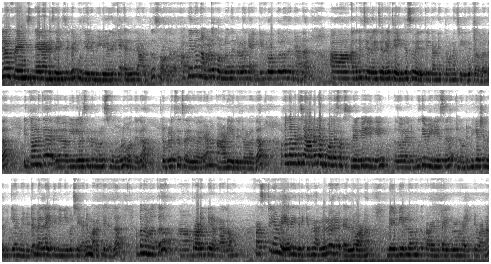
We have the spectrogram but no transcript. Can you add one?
ഹലോ ഫ്രണ്ട്സ് ഏറെ ഡിസൈൻസിന്റെ പുതിയൊരു വീഡിയോയിലേക്ക് എല്ലാവർക്കും സ്വാഗതം. അപ്പൊ ഇന്ന് നമ്മൾ കൊണ്ടുവന്നിട്ടുള്ള നൈന്റി ഫ്രോക്കുകൾ തന്നെയാണ്. അതിൽ ചെറിയ ചെറിയ ചേഞ്ചസ് വരുത്തിയിട്ടാണ് ഇത്തവണ ചെയ്തിട്ടുള്ളത്. ഇത്തവണത്തെ വീഡിയോസിൽ നമ്മൾ സ്മോൾ മുതൽ ട്രിപ്പിൾ എക്സൽ സൈസ് വരെയാണ് ആഡ് ചെയ്തിട്ടുള്ളത്. അപ്പൊ നമ്മുടെ ചാനൽ അതുപോലെ സബ്സ്ക്രൈബ് ചെയ്യുകയും അതുപോലെ തന്നെ പുതിയ വീഡിയോസ് നോട്ടിഫിക്കേഷൻ ലഭിക്കാൻ വേണ്ടിയിട്ട് ബെൽ ഐക്കൻ എനേബിൾ ചെയ്യാനും മറക്കരുത്. അപ്പൊ നമുക്ക് പ്രോഡക്റ്റ് കണ്ടാലോ? ഫസ്റ്റ് ഞാൻ വെയർ ചെയ്തിരിക്കുന്നത് നല്ലൊരു യെല്ലോ ആണ്. ബേബി യെല്ലോ എന്നൊക്കെ പറയുന്ന ടൈപ്പിലുള്ള ഐറ്റമാണ്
